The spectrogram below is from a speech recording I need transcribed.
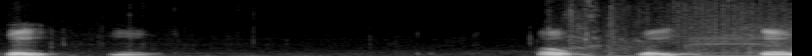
wait, um, oh, wait, there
